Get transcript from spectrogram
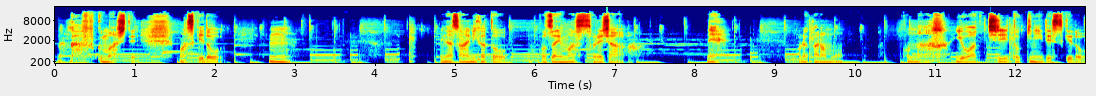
なんか含ましてますけど、うん。皆さんありがとうございます。それじゃあ、ね、これからも、こんな弱っちい時にですけど、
